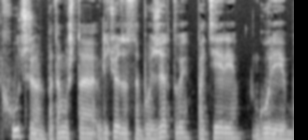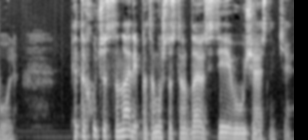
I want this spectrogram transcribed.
Худший он, потому что влечет за собой жертвы, потери, горе и боль. Это худший сценарий, потому что страдают все его участники.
